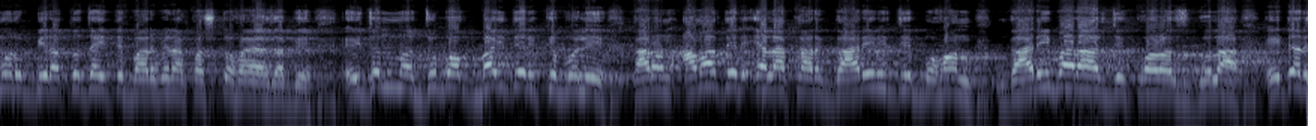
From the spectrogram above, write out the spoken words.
মুরব্বীরা তো যাইতে পারবে না, কষ্ট হয়ে যাবে। এই জন্য যুবক ভাইদেরকে বলি, কারণ আমাদের এলাকার গাড়ির যে বহন, গাড়ি ভাড়ার যে খরচগুলা, এটার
